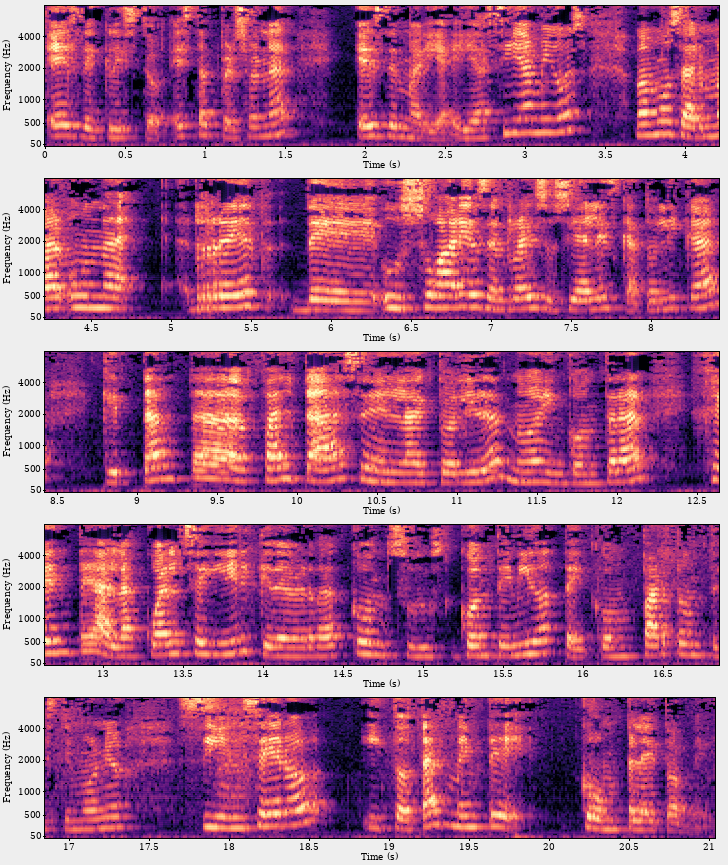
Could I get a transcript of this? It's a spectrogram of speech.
es de Cristo, esta persona es de María. Y así amigos, vamos a armar una red de usuarios en redes sociales católica que tanta falta hace en la actualidad, ¿no? Encontrar gente a la cual seguir que de verdad con su contenido te comparta un testimonio sincero y totalmente completo, amigos.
